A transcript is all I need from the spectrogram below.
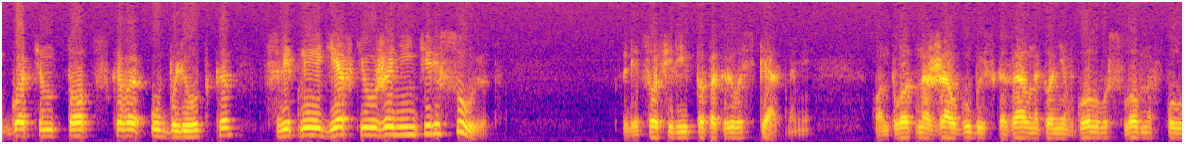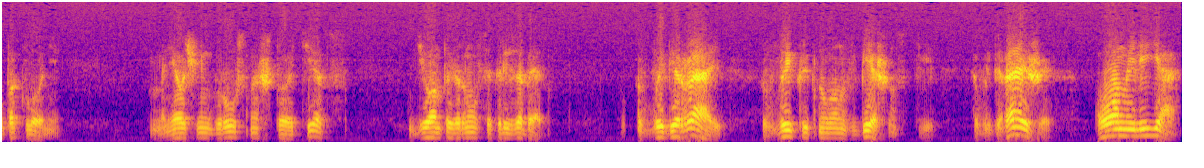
готентотского ублюдка цветные девки уже не интересуют. Лицо Филиппа покрылось пятнами. Он плотно сжал губы и сказал, наклонив голову, словно в полупоклоне. «Мне очень грустно, что отец...» Дион повернулся к Элизабет. «Выбирай!» — выкрикнул он в бешенстве. «Выбирай же, он или я!»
